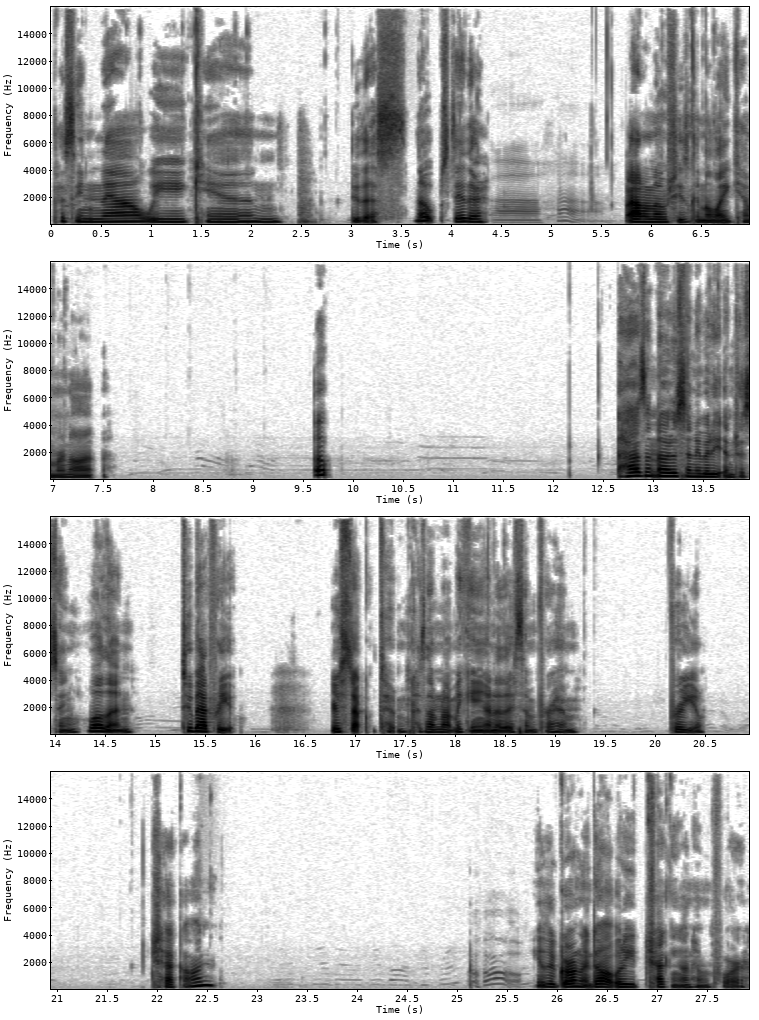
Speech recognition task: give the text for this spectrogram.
Because see, now we can do this. Nope, stay there. I don't know if she's going to like him or not. Oh. Hasn't noticed anybody interesting. Well then, too bad for you. You're stuck with him because I'm not making another sim for him. For you. Check on? He's a grown adult. What are you checking on him for?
